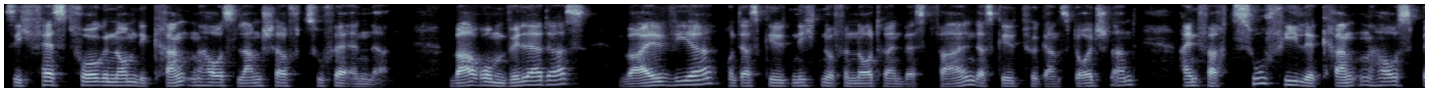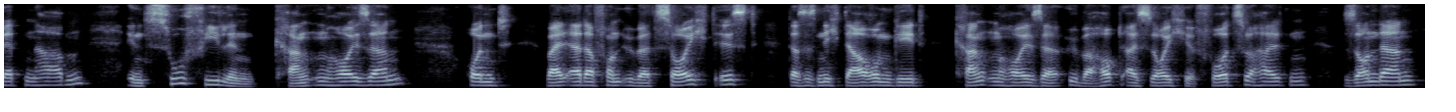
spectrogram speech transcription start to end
sich fest vorgenommen, die Krankenhauslandschaft zu verändern. Warum will er das? Weil wir, und das gilt nicht nur für Nordrhein-Westfalen, das gilt für ganz Deutschland, einfach zu viele Krankenhausbetten haben in zu vielen Krankenhäusern und weil er davon überzeugt ist, dass es nicht darum geht, Krankenhäuser überhaupt als solche vorzuhalten, sondern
